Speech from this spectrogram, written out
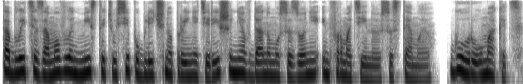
Таблиця замовлень містить усі публічно прийняті рішення в даному сезоні інформаційною системою Guru Markets.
